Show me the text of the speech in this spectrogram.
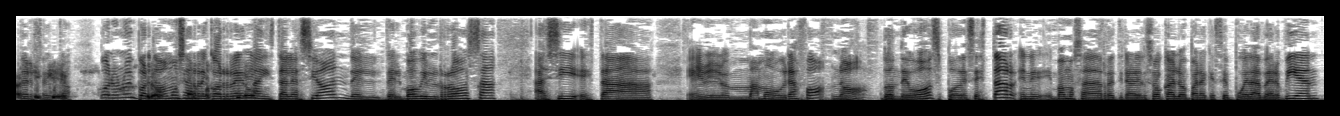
Así Perfecto. que, Bueno, no importa, vamos a recorrer la instalación del, del móvil rosa. Allí está el mamógrafo, ¿no? Donde vos podés estar. En el- vamos a retirar el zócalo para que se pueda ver bien.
